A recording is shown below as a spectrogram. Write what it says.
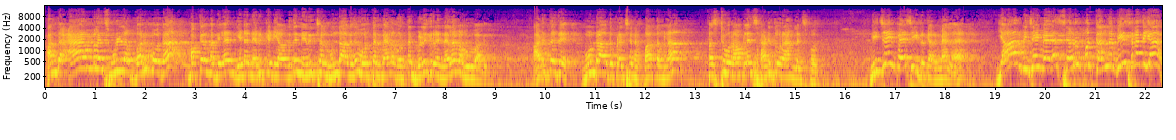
அந்த ஆம்புலன்ஸ் உள்ள வரும்போது மக்கள் மத்தியில இட நெருக்கடி ஆகுது நெரிச்சல் உண்டாகுது ஒருத்தர் மேல ஒருத்தர் விழுகிற நிலைமை உருவாகுது. அடுத்தது மூன்றாவது பிரச்சனை பார்த்தோம்னா ஃபர்ஸ்ட் ஒரு ஆம்புலன்ஸ் அடுத்து ஒரு ஆம்புலன்ஸ் போகுது. விஜய் பேசிக்கிட்டு இருக்காரு மேல. யார் விஜய் மேல? செருப்பு கல்லு வீசினது யார்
